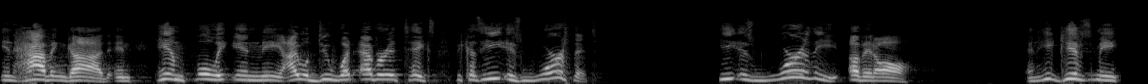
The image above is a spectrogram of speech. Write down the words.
in having God and Him fully in me. I will do whatever it takes because He is worth it. He is worthy of it all. And He gives me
